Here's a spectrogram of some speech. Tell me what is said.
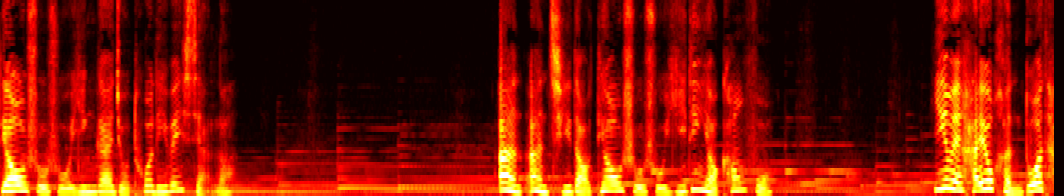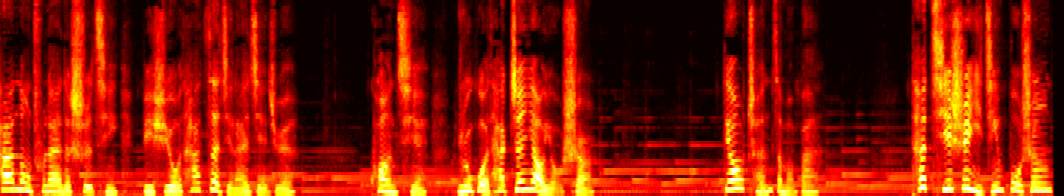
刁叔叔应该就脱离危险了。暗暗祈祷刁叔叔一定要康复，因为还有很多他弄出来的事情必须由他自己来解决。况且，如果他真要有事儿，貂蝉怎么办？他其实已经不生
